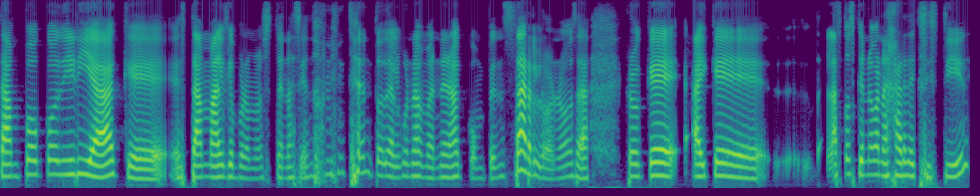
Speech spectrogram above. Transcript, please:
tampoco diría que está mal que por lo menos estén haciendo un intento de alguna manera compensarlo, ¿no? O sea, creo que hay que, las cosas que no van a dejar de existir,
